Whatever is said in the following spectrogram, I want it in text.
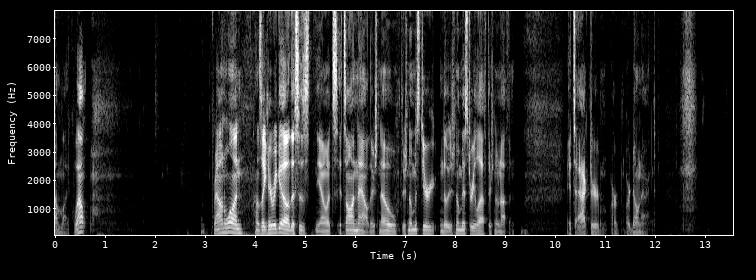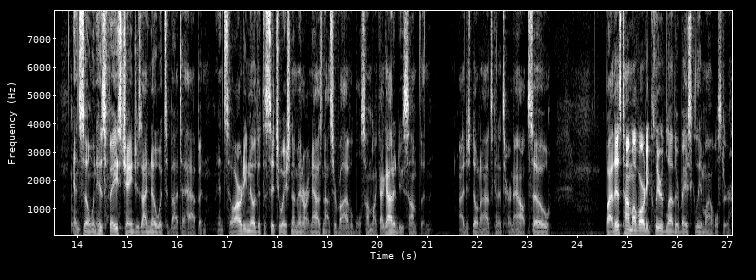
I'm like, well, round one. I was like, here we go. This is you know, it's it's on now. There's no there's no mystery no there's no mystery left. There's no nothing. It's act or or, or don't act. And so when his face changes, I know what's about to happen. And so I already know that the situation I'm in right now is not survivable. So I'm like, I got to do something. I just don't know how it's going to turn out. So by this time, I've already cleared leather basically in my holster.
